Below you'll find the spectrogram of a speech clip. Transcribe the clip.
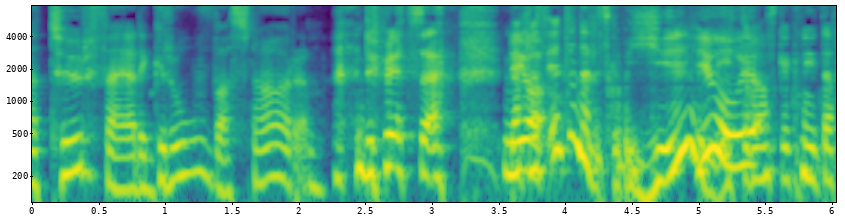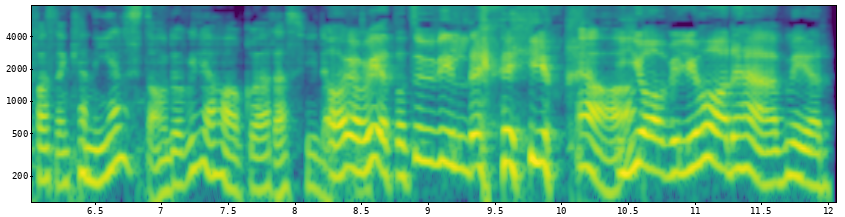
naturfärgade grova snören. Du vet så här, när Ja, jag, Fast inte när det ska vara juligt Jo, och jag- man ska knyta fast en kanelstång. Då vill jag ha röda sidor. Ja, jag vet att du vill det. Jag, Ja. jag vill ju ha det här mer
